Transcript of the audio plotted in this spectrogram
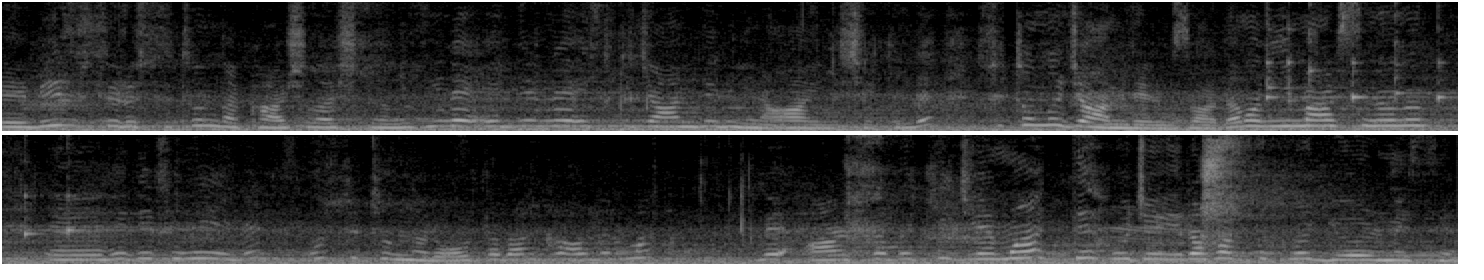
e, bir sürü sütunla karşılaştığınız, yine Edirne Eski Cami'de de yine aynı şekilde sütunlu camilerimiz vardı. Ama Mimar Sinan'ın e, hedefi neydi? Bu sütunları ortadan kaldırmak ve arkadaki cemaat de hocayı rahatlıkla görmesi.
